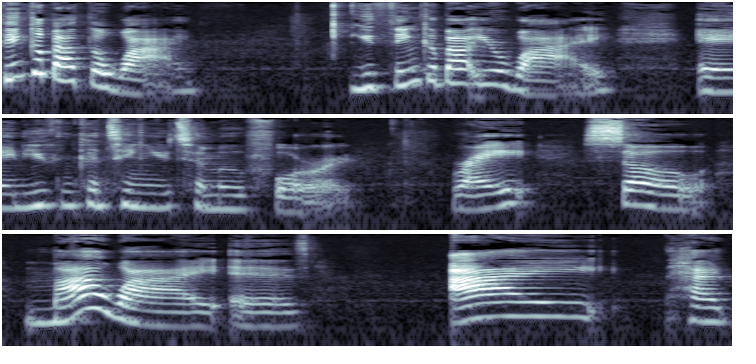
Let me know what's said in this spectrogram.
Think about the why. You think about your why, and you can continue to move forward, right? So, my why is I had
